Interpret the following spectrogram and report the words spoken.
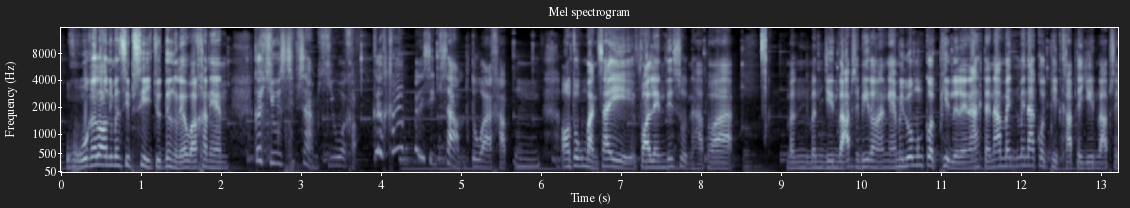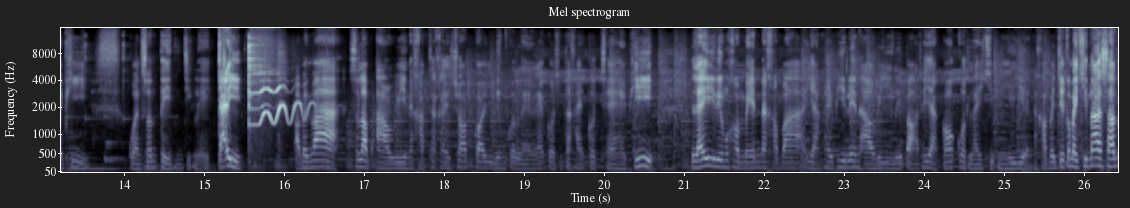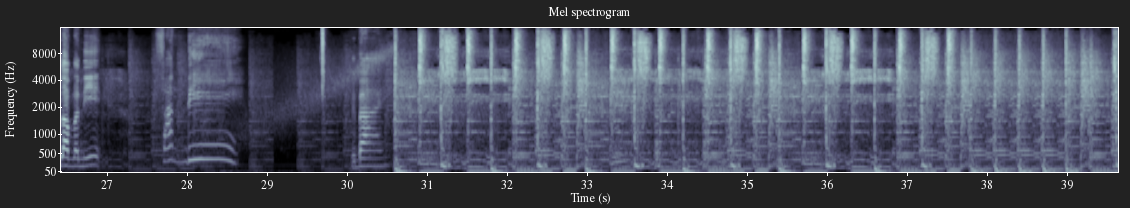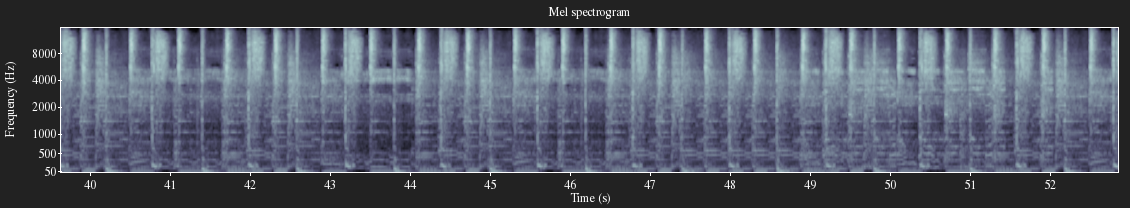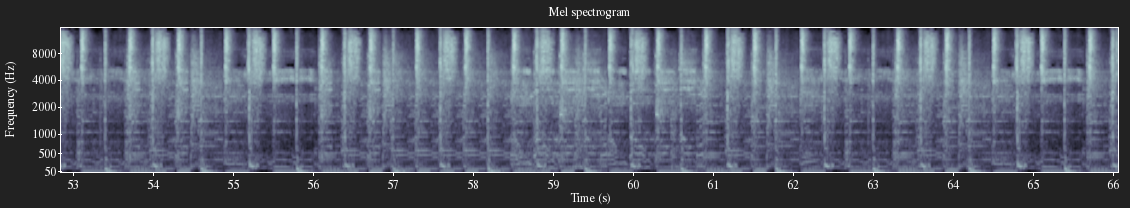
โอ้โหกระลอกนี่มัน 14.1 แล้ววะคะแนน ก็คิว 13 คิวอะครับ ก็ข้ามไป 13 ตัวครับอเอาตรงบันไส้ฟอร์เรนที่สุดนะครับ เพราะว่า มันมันยืนวับใส่พี่ตรงนั้นไงไม่รู้มันกดผิดหรือเลยนะ แต่น่าไม่ไม่น่ากดผิดครับ แต่ยืนวับใส่พี่กวนส้นตีนจริงๆเลยไกลเอาเป็นว่าสำหรับ RV นะครับ ถ้าใครชอบก็อย่าลืมกดไลค์และกดติดตามกดแชร์ให้พี่ และอย่าลืมคอมเมนต์นะครับว่าอยากให้พี่เล่น RV อีกหรือเปล่า ถ้าอยากก็กดไลค์คลิปนี้เยอะๆนะครับไปเจอกันใหม่คลิปหน้าสำหรับวันนี้ ฟันดี บ๊ายบาย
